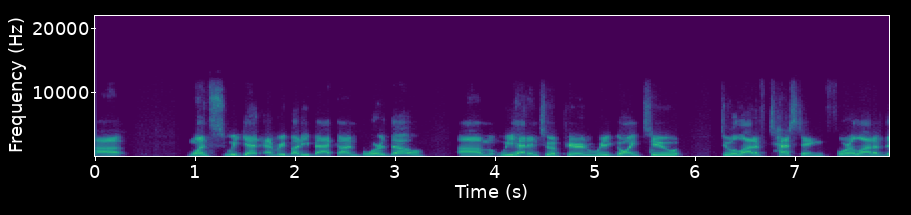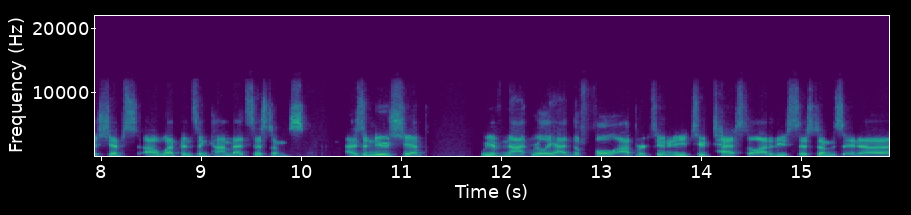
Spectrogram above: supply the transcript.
Uh, once we get everybody back on board, though, um, we head into a period where we're going to do a lot of testing for a lot of the ship's uh, weapons and combat systems. As a new ship, we have not really had the full opportunity to test a lot of these systems in a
